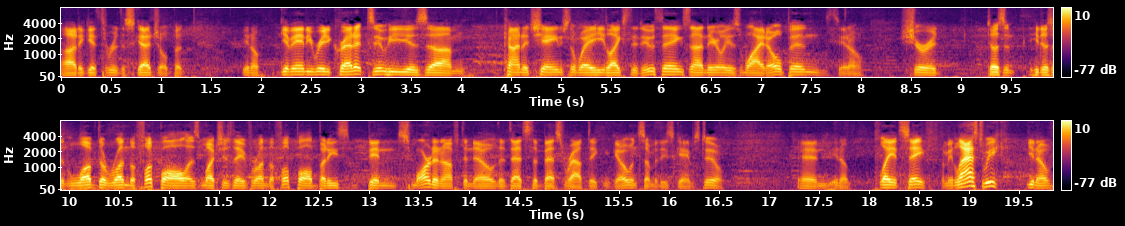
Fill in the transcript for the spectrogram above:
uh, to get through the schedule. But you know, give Andy Reid credit too. He is um, kind of changed the way he likes to do things. Not nearly as wide open. You know, sure it doesn't. He doesn't love to run the football as much as they've run the football, but he's been smart enough to know that that's the best route they can go in some of these games too. And you know, play it safe. I mean, last week, you know,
